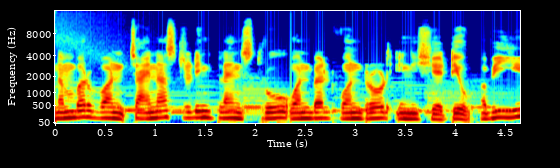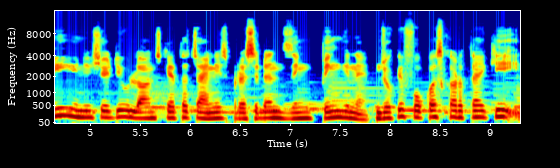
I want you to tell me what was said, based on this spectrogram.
number one China trading plan through one belt one road initiative अभी ये इनिशिएटिव लॉन्च किया था चाइनीज़ प्रेसिडेंट जिंगपिंग ने, जो कि फोकस करता है कि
